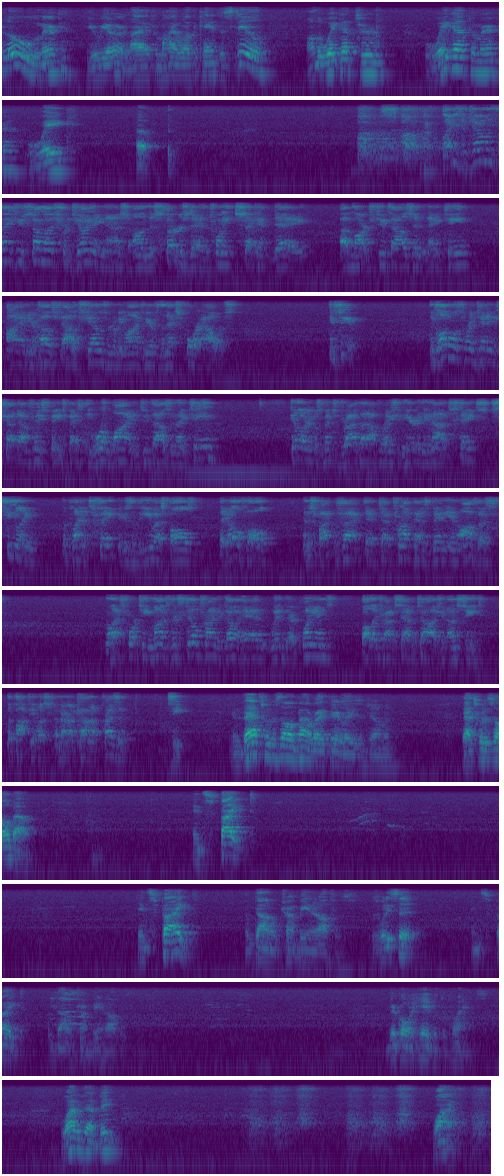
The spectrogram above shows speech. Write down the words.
Hello, America. Here we are, live from Hiawatha, Kansas, still on the wake up tour. Wake up, America. Wake up. Ladies and gentlemen, thank you so much for joining us on this Thursday, the 22nd day of March 2018. I am your host, Alex Jones. We're going to be live here for the next four hours. It's here. The globalists were intending to shut down free speech basically worldwide in 2018. Hillary was meant to drive that operation here in the United States, sealing the planet's fate because if the U.S. falls, they all fall. And despite the fact that uh, Trump has been in office in the last 14 months, they're still trying to go ahead with their plans while they try to sabotage and unseat the populist Americana president. See, And that's what it's all about right there, ladies and gentlemen. That's what it's all about. In spite in spite of Donald Trump being in office, is what he said. In spite of Donald Trump being in office. They're going ahead with their plans. Why would that be? Why?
